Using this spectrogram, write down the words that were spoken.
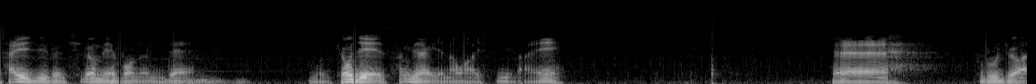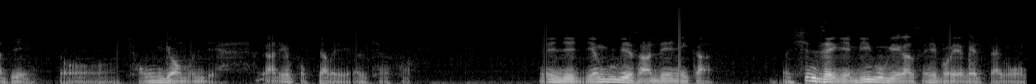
사회주의를 실험해 보는데 뭐 교재에 상세하게 나와 있습니다. 예. 에, 부르주아지 또 종교 문제 아주 복잡하게 얽혀서 이제 영국에서 안 되니까 신세계 미국에 가서 해보야겠다고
